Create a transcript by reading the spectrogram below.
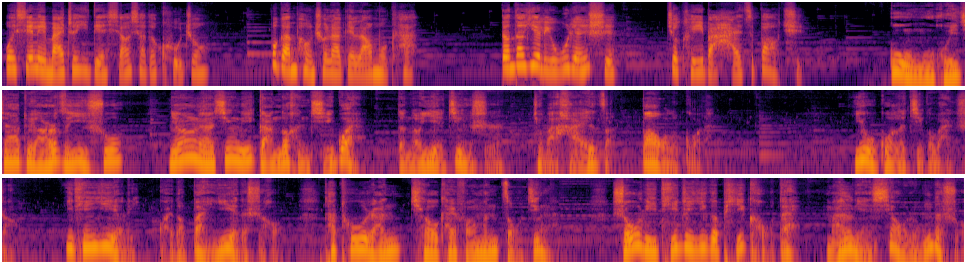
我心里埋着一点小小的苦衷，不敢捧出来给老母看。”等到夜里无人时，就可以把孩子抱去。顾母回家对儿子一说，娘俩心里感到很奇怪。等到夜静时，就把孩子抱了过来。又过了几个晚上，一天夜里快到半夜的时候，他突然敲开房门走进来，手里提着一个皮口袋，满脸笑容地说：“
